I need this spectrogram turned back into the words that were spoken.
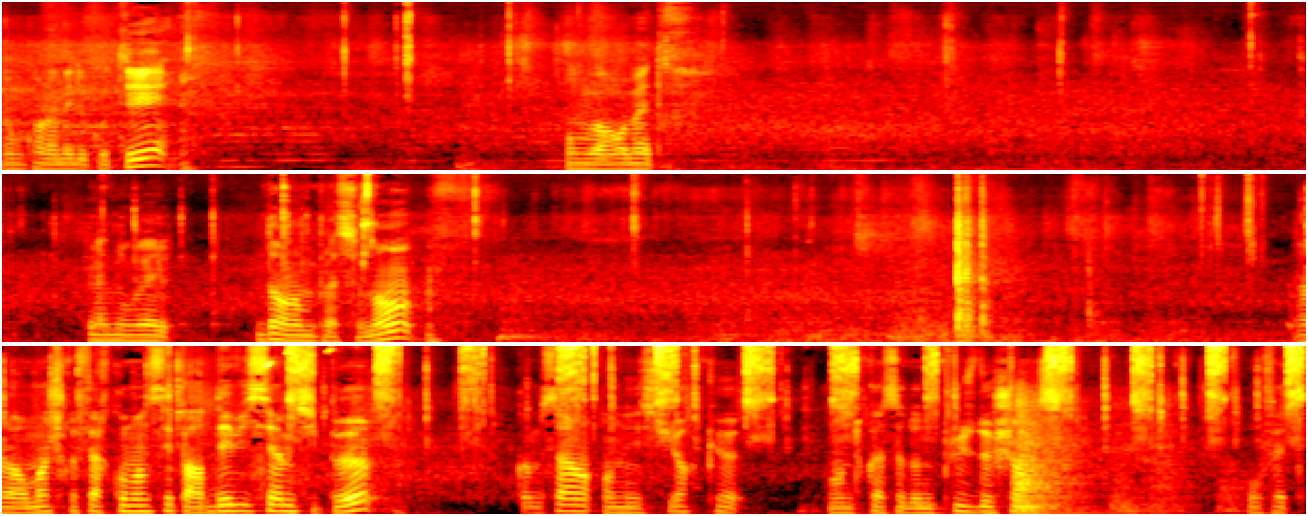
Donc on la met de côté. On va remettre la nouvelle dans l'emplacement. Alors moi je préfère commencer par dévisser un petit peu. Comme ça on est sûr que, en tout cas ça donne plus de chance au fait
